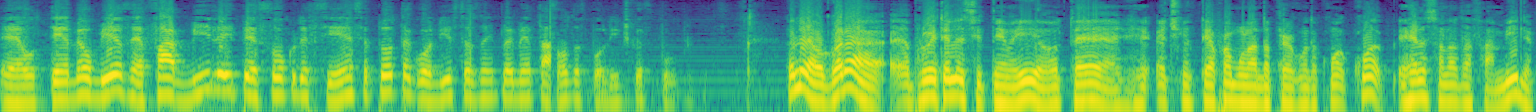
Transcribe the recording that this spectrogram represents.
É, o tema é o mesmo, é família e pessoa com deficiência protagonistas na implementação das políticas públicas. Léo, agora, aproveitando esse tema aí, eu até eu tinha até formulado a pergunta com, com, relacionada à família.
